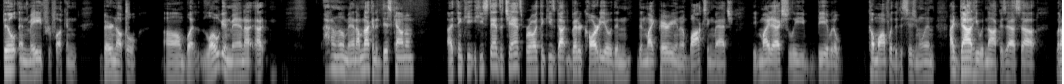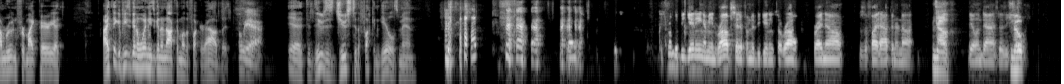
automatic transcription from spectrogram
built and made for fucking bare knuckle. Um, but Logan, man, I, I I don't know, man. I'm not going to discount him. I think he he stands a chance, bro. I think he's got better cardio than than Mike Perry in a boxing match. He might actually be able to come off with a decision win. I doubt he would knock his ass out, but I'm rooting for Mike Perry. I, I think if he's going to win, he's going to knock the motherfucker out. But oh yeah, yeah, the dude's is juiced to the fucking gills, man. Because from the beginning, I mean, Rob said it from the beginning. So, Rob, right now, does the fight happen or not? No. Dillon Danis, does he show? Nope.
